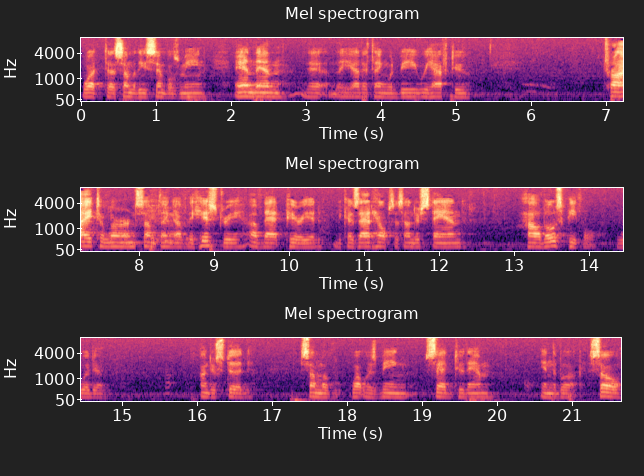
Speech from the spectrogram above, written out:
what uh, some of these symbols mean. And then the, the other thing would be we have to try to learn something of the history of that period because that helps us understand how those people would have understood some of what was being said to them in the book. So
